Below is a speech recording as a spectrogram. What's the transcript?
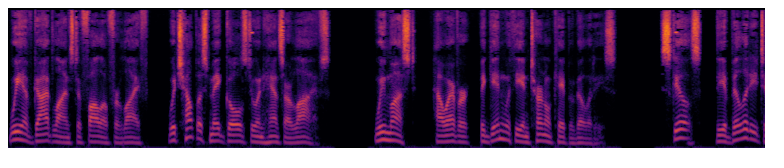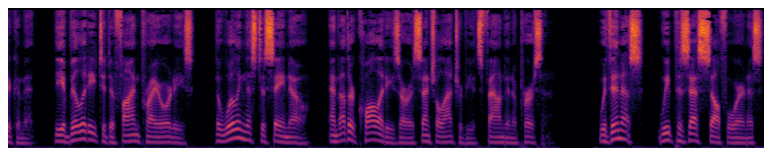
We have guidelines to follow for life, which help us make goals to enhance our lives. We must, however, begin with the internal capabilities. Skills, the ability to commit, the ability to define priorities, the willingness to say no, and other qualities are essential attributes found in a person. Within us, we possess self awareness,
